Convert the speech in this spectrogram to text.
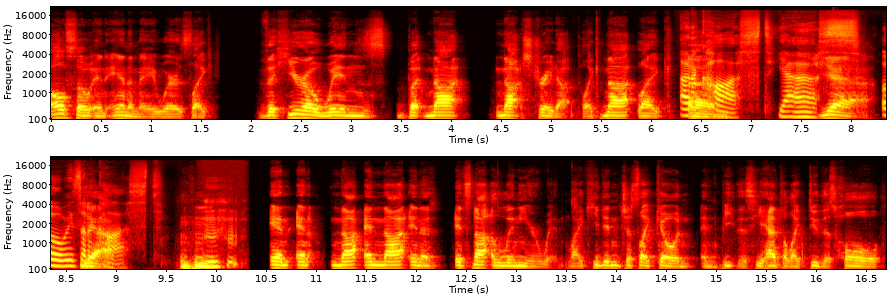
also in anime where it's like the hero wins but not not straight up, like not like At a um, cost. Yes. yeah. Always at Yeah. a cost. mhm. hmm And and not and not in a it's not a linear win. Like he didn't just like go and, and beat this. He had to like do this whole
